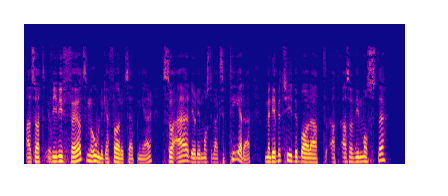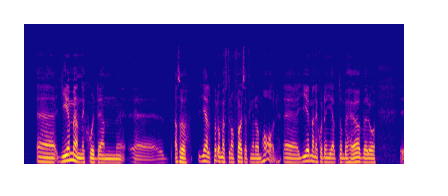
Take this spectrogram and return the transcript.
Alltså att vi, vi föds med olika förutsättningar, så är det och det måste vi acceptera. Men det betyder bara att, att alltså, vi måste eh, ge människor den, eh, alltså hjälpa dem efter de förutsättningar de har. Eh, ge människor den hjälp de behöver och eh,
